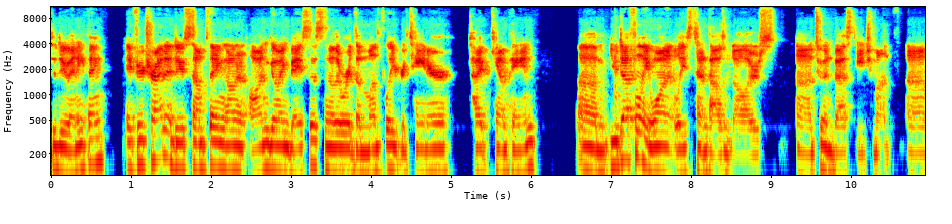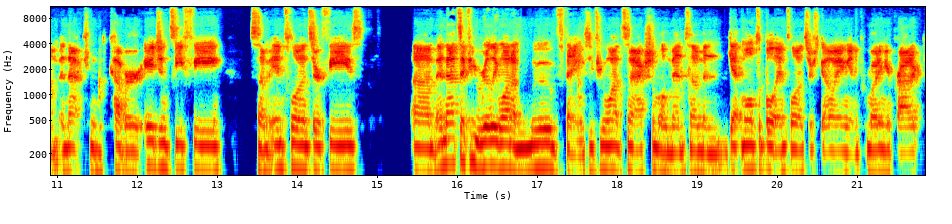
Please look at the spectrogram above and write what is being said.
to do anything. If you're trying to do something on an ongoing basis, in other words, a monthly retainer type campaign, um, you definitely want at least ten thousand uh, dollars to invest each month, um, and that can cover agency fee, some influencer fees, um, and that's if you really want to move things. If you want some actual momentum and get multiple influencers going and promoting your product.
